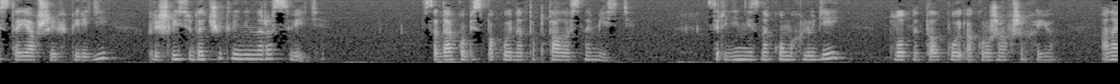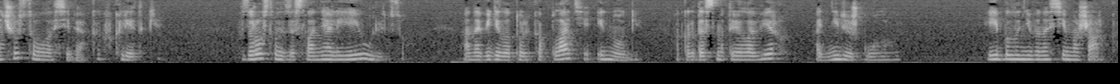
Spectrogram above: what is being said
стоявшие впереди, пришли сюда чуть ли не на рассвете. Садако беспокойно топталась на месте. Среди незнакомых людей, плотной толпой окружавших ее, она чувствовала себя, как в клетке. Взрослые заслоняли ей улицу. Она видела только платье и ноги, а когда смотрела вверх, одни лишь головы. Ей было невыносимо жарко.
